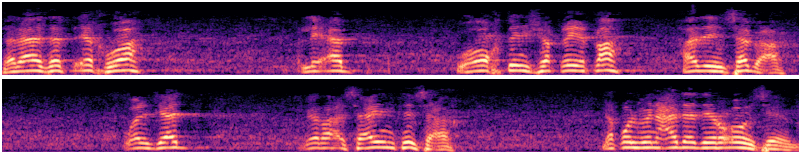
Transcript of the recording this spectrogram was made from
ثلاثة إخوة لأب وأخت شقيقة هذه سبعة. والجد برأسين تسعة. نقول من عدد رؤوسهم.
